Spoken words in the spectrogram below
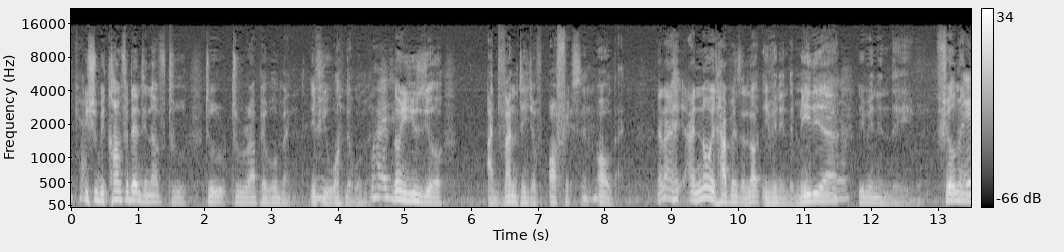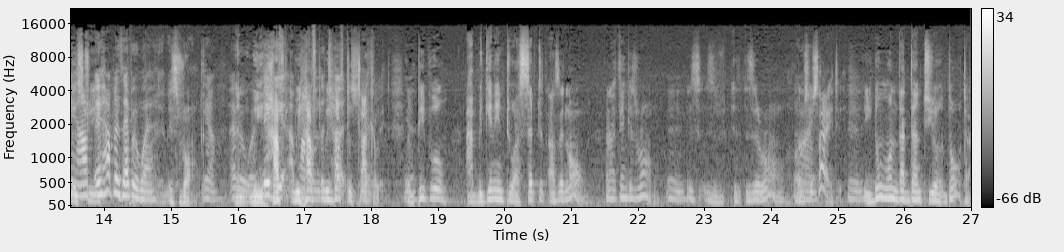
Okay. You should be confident enough to to to rap a woman if you want a woman. Mm-hmm. Don't use your advantage of office and Mm-hmm. all that. And I I know it happens a lot, even in the media, Yeah. even in the film It, hap- industry. it happens everywhere. it's wrong. Yeah, and everywhere. we Maybe have we have to, we have to church, yeah. tackle it. Yeah. And people are beginning to accept it as a norm, and I think it's wrong. It's, it's, it's a wrong on Mm. Right. Mm. society. You don't want that done to your daughter.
